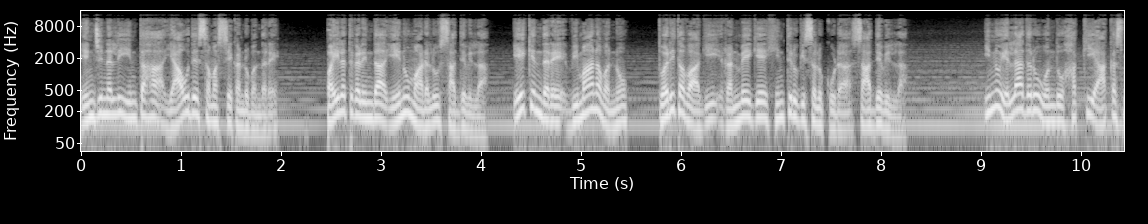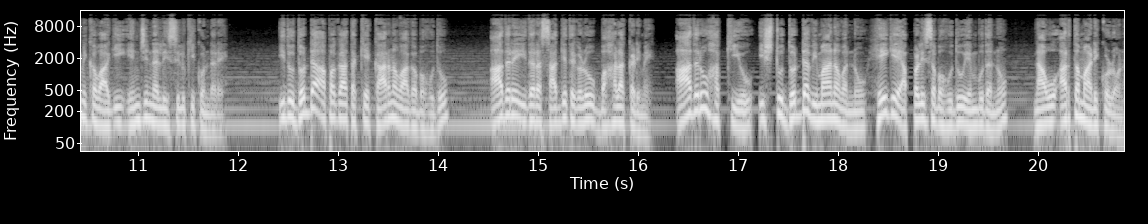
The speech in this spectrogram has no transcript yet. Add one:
ಎಂಜಿನಲ್ಲಿ ಇಂತಹ ಯಾವುದೇ ಸಮಸ್ಯೆ ಕಂಡುಬಂದರೆ, ಪೈಲಟ್ಗಳಿಂದ ಏನೂ ಮಾಡಲು ಸಾಧ್ಯವಿಲ್ಲ. ಏಕೆಂದರೆ ವಿಮಾನವನ್ನು ತ್ವರಿತವಾಗಿ ರನ್ವೇಗೆ ಹಿಂತಿರುಗಿಸಲು ಕೂಡ ಸಾಧ್ಯವಿಲ್ಲ. ಇನ್ನು ಎಲ್ಲಾದರೂ ಒಂದು ಹಕ್ಕಿ ಆಕಸ್ಮಿಕವಾಗಿ ಎಂಜಿನ್ನಲ್ಲಿ ಸಿಲುಕಿಕೊಂಡರೆ, ಇದು ದೊಡ್ಡ ಅಪಘಾತಕ್ಕೆ ಕಾರಣವಾಗಬಹುದು. ಆದರೆ ಇದರ ಸಾಧ್ಯತೆಗಳು ಬಹಳ ಕಡಿಮೆ. ಆದರೂ ಹಕ್ಕಿಯು ಇಷ್ಟು ದೊಡ್ಡ ವಿಮಾನವನ್ನು ಹೇಗೆ ಅಪ್ಪಳಿಸಬಹುದು ಎಂಬುದನ್ನು ನಾವು ಅರ್ಥಮಾಡಿಕೊಳ್ಳೋಣ.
